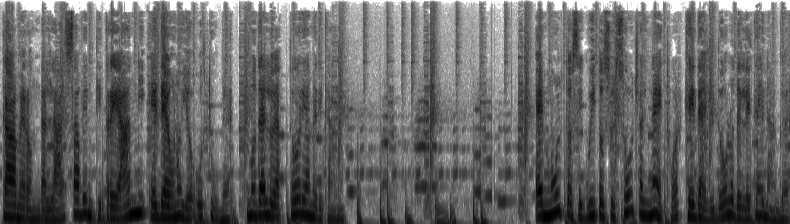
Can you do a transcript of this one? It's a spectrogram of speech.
Cameron Dallas ha 23 anni ed è uno youtuber, modello e attore americano. È molto seguito sui social network ed è l'idolo delle teenager.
